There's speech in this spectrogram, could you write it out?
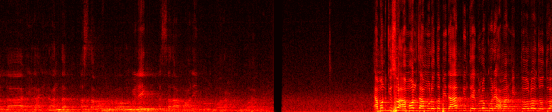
أن لا إله إلا أنت أستغفرك وأتوب إليك. السلام عليكم. এমন কিছু আমল যা মূলত বিদাত, কিন্তু এগুলো করে আমার মৃত্যু হলো, যদিও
